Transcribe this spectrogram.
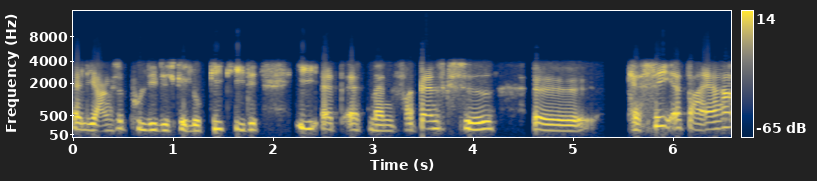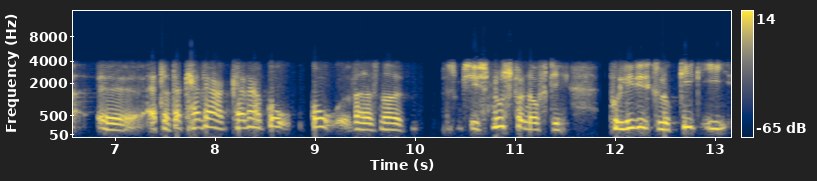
alliancepolitiske logik i det, i at, at man fra dansk side øh, kan se, at der er, øh, at der, der kan være, kan være god, god hvad sådan noget, skal man sige, snusfornuftig politisk logik i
